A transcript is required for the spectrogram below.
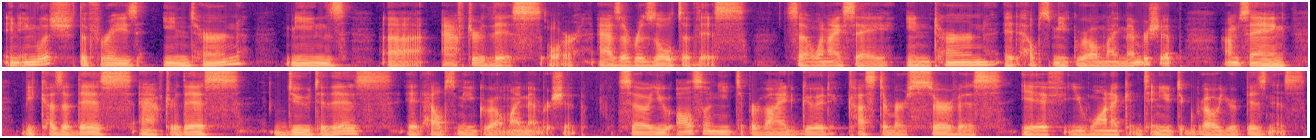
In English, the phrase in turn means uh, after this or as a result of this. So when I say in turn, it helps me grow my membership, I'm saying because of this, after this, due to this, it helps me grow my membership. So you also need to provide good customer service if you want to continue to grow your business.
